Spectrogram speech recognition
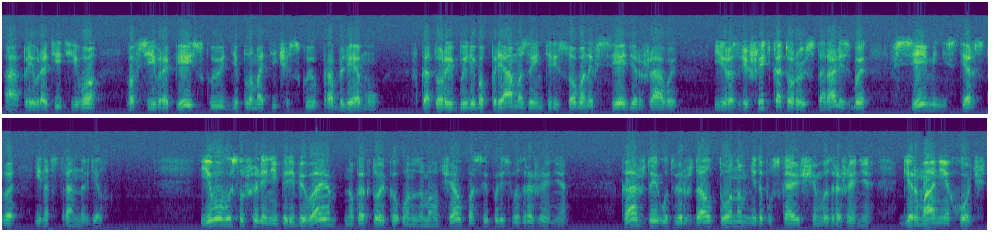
а превратить его во всеевропейскую дипломатическую проблему, в которой были бы прямо заинтересованы все державы, и разрешить которую старались бы все министерства иностранных дел. Его выслушали, не перебивая, но как только он замолчал, посыпались возражения. Каждый утверждал тоном, не допускающим возражения. «Германия хочет.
